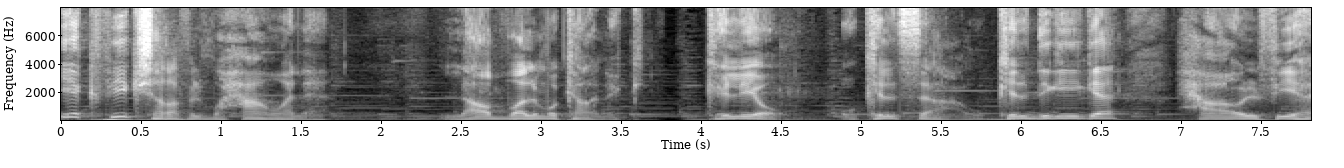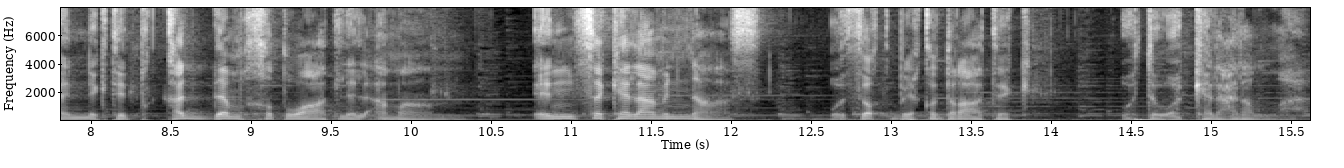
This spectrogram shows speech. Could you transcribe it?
يكفيك شرف المحاولة. لا تظل مكانك. كل يوم وكل ساعة وكل دقيقة حاول فيها إنك تتقدم خطوات للأمام. انسى كلام الناس وثق بقدراتك وتوكل على الله.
